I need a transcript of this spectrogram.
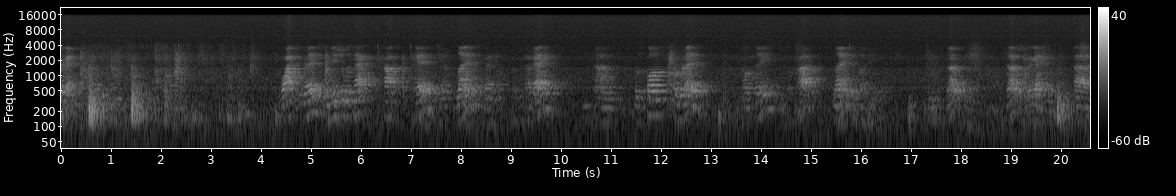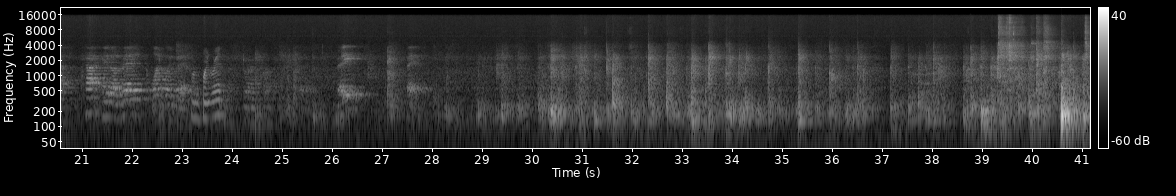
Okay. White, red, initial attack, cut, head, land. Okay? Um, response for red, not seen, cut, land. No? No? Okay. Uh, cut, head on red, one point red. One point red. Ready? Bang.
